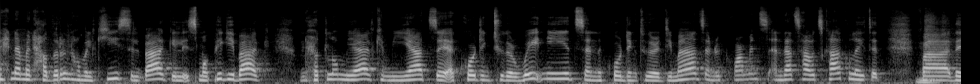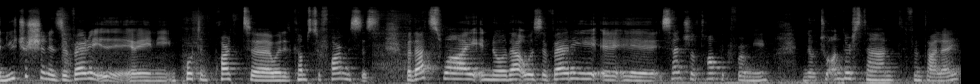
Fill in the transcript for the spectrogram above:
نحن بنحضر لهم الكيس الباج اللي اسمه بيجي باج بنحط لهم اياه الكميات زي according to their weight needs and according to their demands and requirements and that's how it's calculated ف the nutrition is a very uh, يعني important part uh, when it comes to pharmacists but that's why انه that was a very uh, uh, essential topic for me انه to understand فهمت علي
